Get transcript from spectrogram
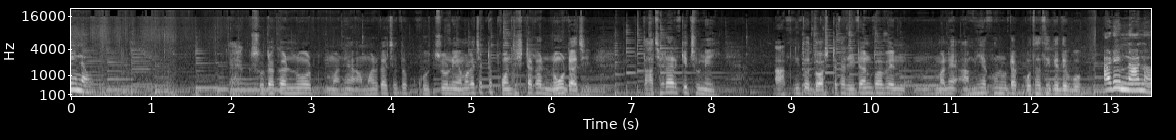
এই নাও। একশো টাকার নোট মানে আমার কাছে তো খুচরো নেই আমার কাছে একটা পঞ্চাশ টাকার নোট আছে তাছাড়া আর কিছু নেই। আপনি তো দশ টাকা রিটার্ন পাবেন মানে আমি এখন ওটা কোথা থেকে দেব? আরে না না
